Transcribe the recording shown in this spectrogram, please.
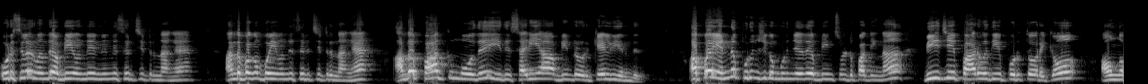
ஒரு சிலர் வந்து அப்படியே வந்து நின்று சிரிச்சிட்டு இருந்தாங்க. அந்த பக்கம் போய் வந்து சிரிச்சிட்டு இருந்தாங்க. அதை பார்க்கும்போது இது சரியா அப்படின்ற ஒரு கேள்வி இருந்தது. அப்ப என்ன புரிஞ்சுக்க முடிஞ்சது அப்படின்னு சொல்லிட்டு பாத்தீங்கன்னா விஜய் பார்வதியை பொறுத்த வரைக்கும் அவங்க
